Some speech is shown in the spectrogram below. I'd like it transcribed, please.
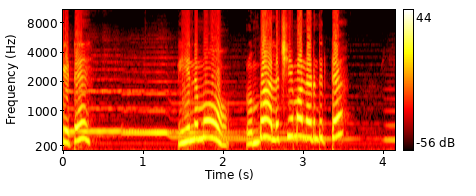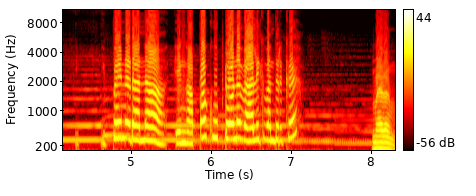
கேட்டேன். நீ என்னமோ ரொம்ப அலட்சியமா நடந்துக்கிட்ட? இப்ப என்னடானா எங்க அப்பா கூப்பிட்டோன்னே வேலைக்கு வந்திருக்க? மேடம்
